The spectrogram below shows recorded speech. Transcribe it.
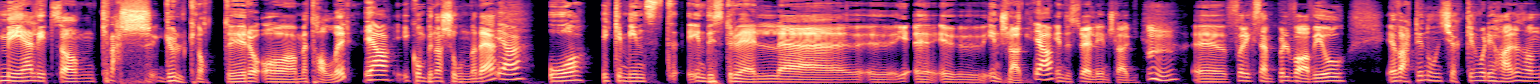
Med litt sånn knæsj, gullknotter og metaller Ja. i kombinasjon med det. ja. Og ikke minst industriell eh, eh, eh, innslag. Ja. Industrielle innslag. Mm. For eksempel var vi jo Jeg har vært i noen kjøkken hvor de har en sånn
